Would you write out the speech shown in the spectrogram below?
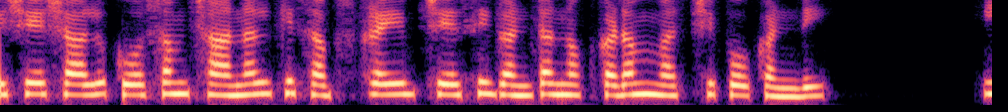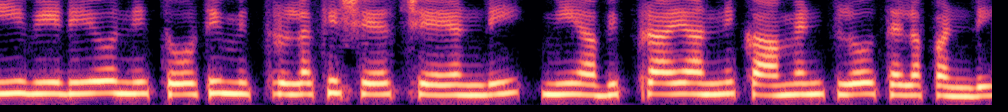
విశేషాలు కోసం ఛానల్కి సబ్స్క్రైబ్ చేసి గంట నొక్కడం మర్చిపోకండి. ఈ వీడియోని తోటి మిత్రులకి షేర్ చేయండి. మీ అభిప్రాయాన్ని కామెంట్లో తెలపండి.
